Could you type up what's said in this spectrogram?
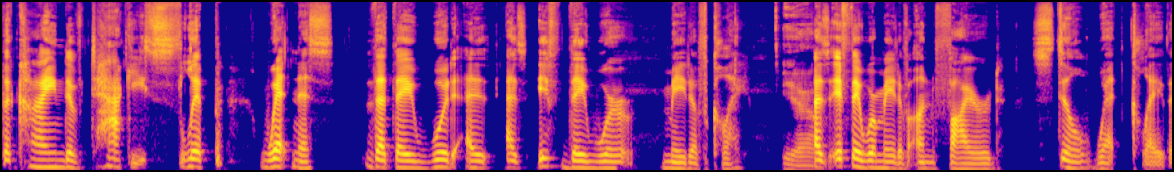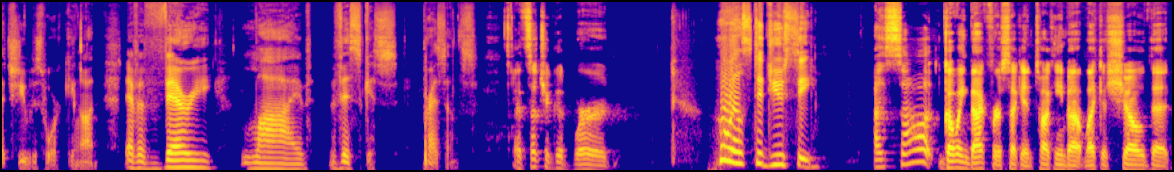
the kind of tacky slip wetness that they would as, as if they were made of clay, Yeah. as if they were made of unfired, still wet clay that she was working on. They have a very live, viscous presence. That's such a good word. Who else did you see? I saw going back for a second, talking about like a show that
